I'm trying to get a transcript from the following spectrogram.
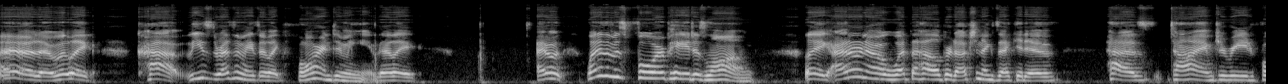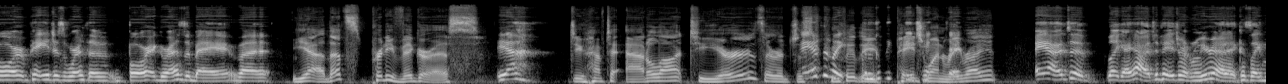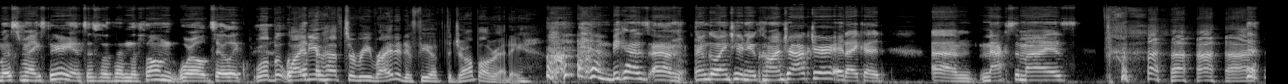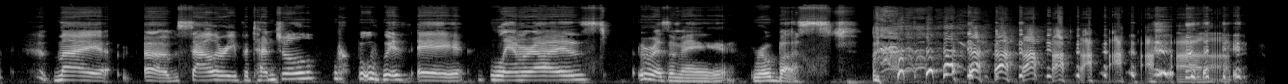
don't know, but like, crap, these resumes are like foreign to me. They're like, I don't, one of them is four pages long. Like, I don't know what the hell a production executive has time to read four pages worth of boring resume, but Yeah, that's pretty vigorous. yeah. Do you have to add a lot to yours or just to, like, completely, completely page one change it. rewrite? Yeah, it's a like yeah, I had to page one rewrite it because like most of my experience is within the film world. So like, Well, but why do you have to rewrite it if you have the job already? because um, I'm going to a new contractor and I could um, maximize my um, salary potential with a glamorized resume, robust.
